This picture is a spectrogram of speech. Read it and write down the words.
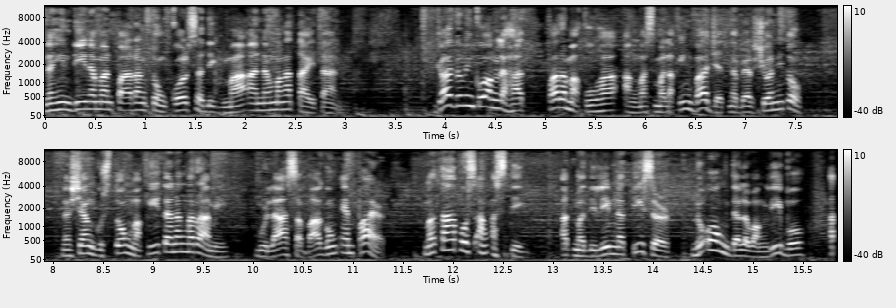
na hindi naman parang tungkol sa digmaan ng mga Titan. Gagawin ko ang lahat para makuha ang mas malaking budget na bersyon nito na siyang gustong makita ng marami mula sa bagong empire matapos ang astig at madilim na teaser noong 2023.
